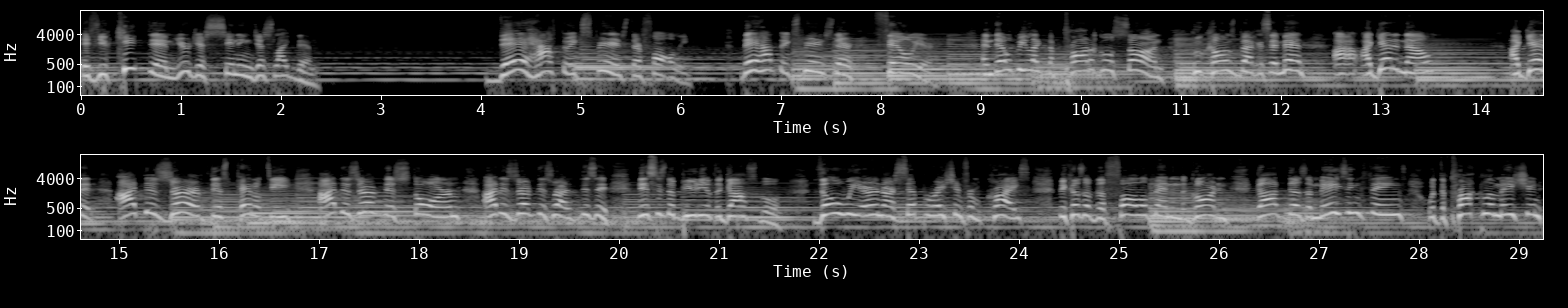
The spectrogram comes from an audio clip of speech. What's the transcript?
If you keep them, you're just sinning just like them they have to experience their folly. They have to experience their failure. And they'll be like the prodigal son who comes back and say, Man, I, I get it now. I get it. I deserve this penalty. I deserve this storm. I deserve this right. This is, this is the beauty of the gospel. Though we earn our separation from Christ because of the fall of man in the garden, God does amazing things with the proclamation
